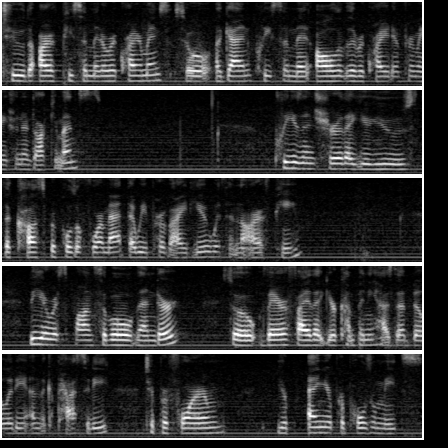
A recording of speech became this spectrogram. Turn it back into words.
to the RFP submittal requirements. So again, please submit all of the required information and documents. Please ensure that you use the cost proposal format that we provide you within the RFP. Be a responsible vendor. So verify that your company has the ability and the capacity to perform your, and your proposal meets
